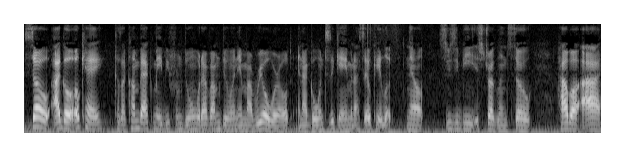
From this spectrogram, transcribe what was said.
So I go, okay, because I come back maybe from doing whatever I'm doing in my real world, and I go into the game and I say, okay, look, now Susie B is struggling. So how about I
